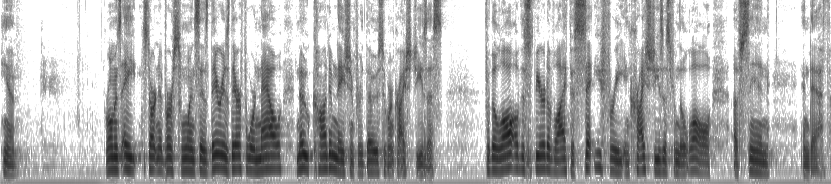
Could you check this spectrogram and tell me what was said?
Him. Romans 8, starting at verse 1, says, There is therefore now no condemnation for those who are in Christ Jesus. For the law of the Spirit of life has set you free in Christ Jesus from the law of sin and death.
